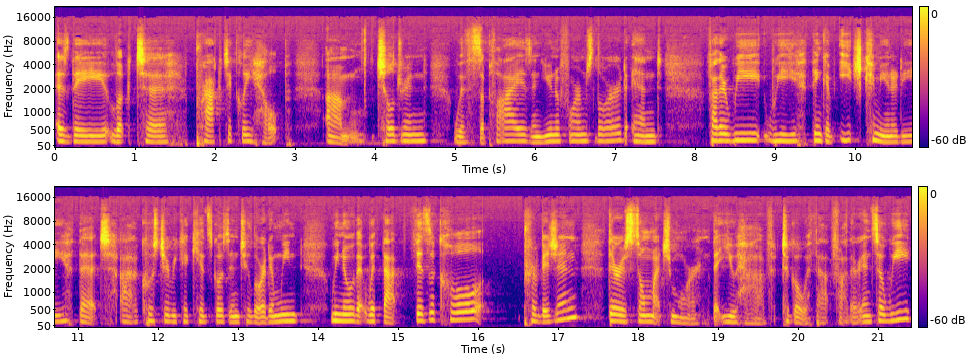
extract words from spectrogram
as they look to practically help um, children with supplies and uniforms, Lord. And Father, we, we think of each community that uh, Costa Rica Kids goes into, Lord, and we, we know that with that physical provision, there is so much more that you have to go with that, Father. And so we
